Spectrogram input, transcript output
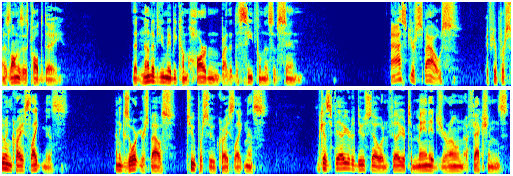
as long as it's called today, that none of you may become hardened by the deceitfulness of sin. Ask your spouse if you're pursuing Christ likeness and exhort your spouse to pursue Christ likeness. Because failure to do so and failure to manage your own affections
